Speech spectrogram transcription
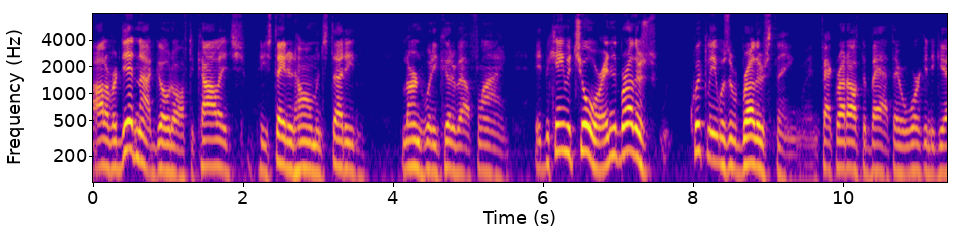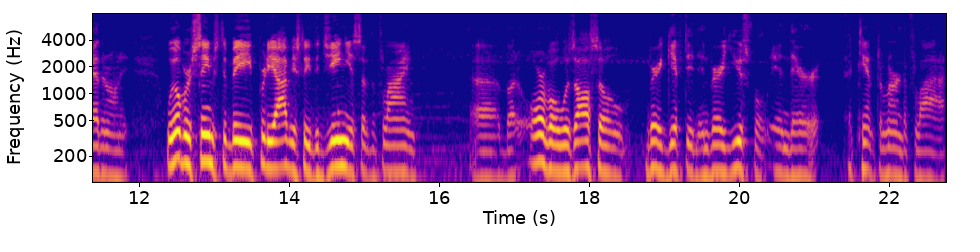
Oliver did not go off to college. He stayed at home and studied, learned what he could about flying. It became a chore, and the brothers quickly it was a brothers thing. In fact, right off the bat, they were working together on it. Wilbur seems to be pretty obviously the genius of the flying, uh, but Orville was also very gifted and very useful in their attempt to learn to fly.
